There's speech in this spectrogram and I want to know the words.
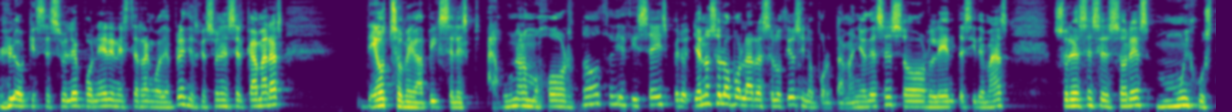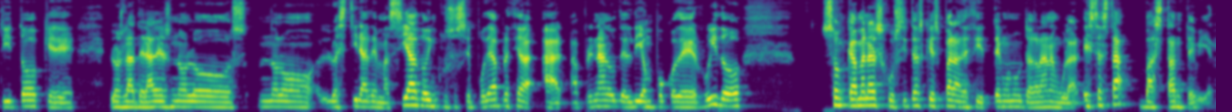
lo que se suele poner en este rango de precios, que suelen ser cámaras de 8 megapíxeles, alguno a lo mejor 12, 16, pero ya no solo por la resolución, sino por tamaño de sensor, lentes y demás, suelen ser sensores muy justito, que los laterales no, los, no lo, estira demasiado, incluso se puede apreciar a, luz del día un poco de ruido. Son cámaras justitas que es para decir, tengo un ultra gran angular. Esta está bastante bien,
